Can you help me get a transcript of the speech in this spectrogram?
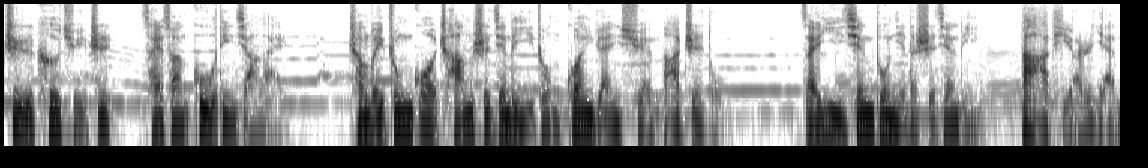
制科举制。才算固定下来，成为中国长时间的一种官员选拔制度。在一千多年的时间里，大体而言，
